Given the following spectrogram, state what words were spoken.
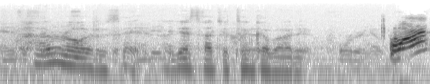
and it's a I don't know what to similar say. repeated I just have to think about it. What?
